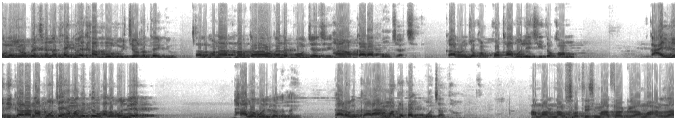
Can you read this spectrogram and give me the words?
উনিও পেছনে থাকবে আমিও পিছনে থাকবে। তাহলে মানে আপনার কারা ওখানে পৌঁছেছে? হ্যাঁ কারা পৌঁছাচ্ছে কারণ যখন কথা বলেছি তখন কাল যদি কারা না পৌঁছায়, আমাকে কেউ ভালো বলবে? ভালো বলবে নাই। কারণ কারা আমাকে কাল পৌঁছাতে হবে? আমার নাম সতীশ মাহাতো, গ্রাম আহারদা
